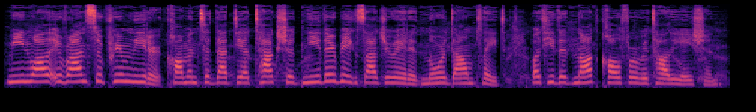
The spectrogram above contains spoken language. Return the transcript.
Meanwhile, Iran's supreme leader commented that the attack should neither be exaggerated nor downplayed, but he did not call for retaliation.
